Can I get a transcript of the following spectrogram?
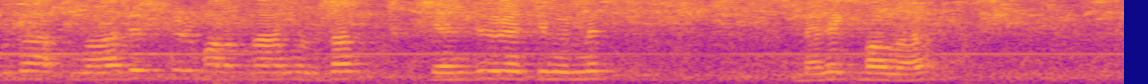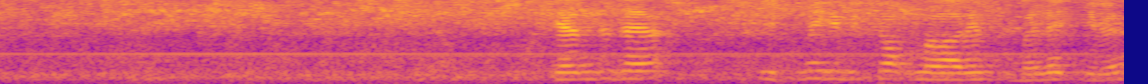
Bu da nadir tür balıklarımızdan kendi üretimimiz melek balığı. Kendi de ismi gibi çok narin, melek gibi.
